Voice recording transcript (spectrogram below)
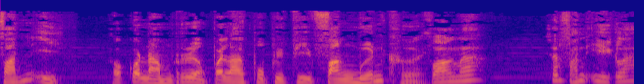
ฝันอีก เขาก็นำเรื่องไปเล่าให้พวกพี่ๆฟังเหมือนเคย ฟังนะ ฉันฝันอีกละ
